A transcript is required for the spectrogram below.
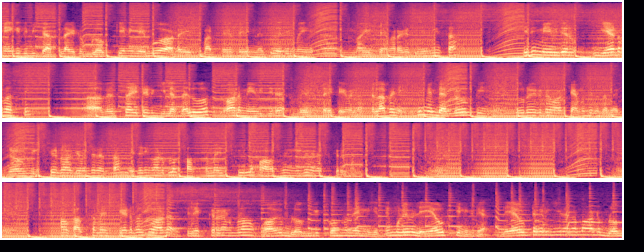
මේක තිබි චප්ලයිට බ්ලොග් කියන එබුවට බට්ට පේ නැතු ඇතිම මගේ කැමරක තියෙන නිසා. ඉති මේ විදිර ගියට පස්සේ වෙබ්සයිට ගිල බැලුව වාට මේ විදිර වෙබ්සයිට වෙන ලබෙන මේ බැගරම් පි තුරකට කැමති බැගරම් ික්ෂට කැමති නතම් මෙතනි කටල කස්ටමයි කියල පස වෙනස් කරන කස්ටමයිස්කට පසට සිලෙක් කරන බල වගේ බ්ලොග් කොම ති මුල ලේවට් කෙනෙක ලේවට් කර කියලමට බ්ලොග්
